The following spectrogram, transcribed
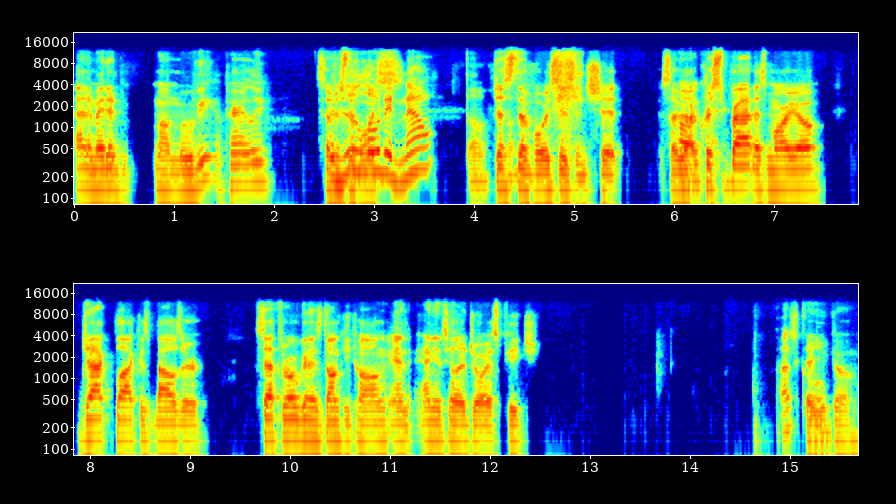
animated uh, movie apparently. So It's just just the loaded voice, now. Though. just the voices and shit. So we Oh, got Chris. Pratt as Mario, Jack Black as Bowser, Seth Rogen as Donkey Kong, and Anya Taylor Joy as Peach. That's cool. There you go.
